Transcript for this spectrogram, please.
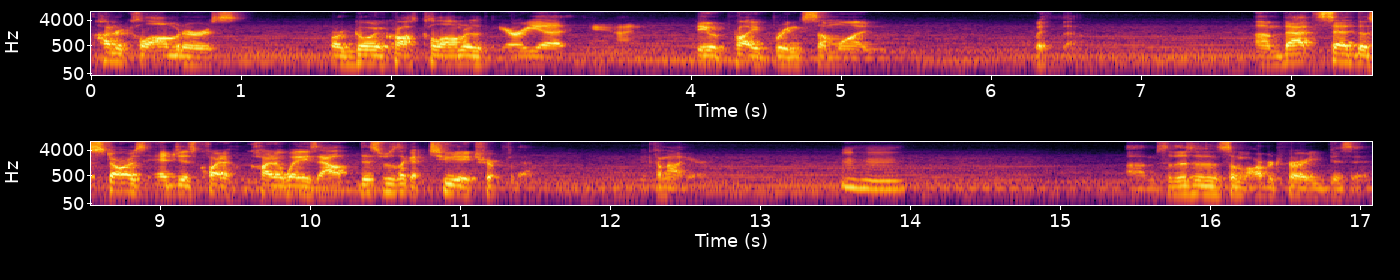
hundred kilometers, or going across kilometers of area, they would probably bring someone with them. Um, that said, the Star's Edge is quite a, quite a ways out. This was like a two day trip for them to come out here. Mm-hmm. Um, so this isn't some arbitrary visit.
